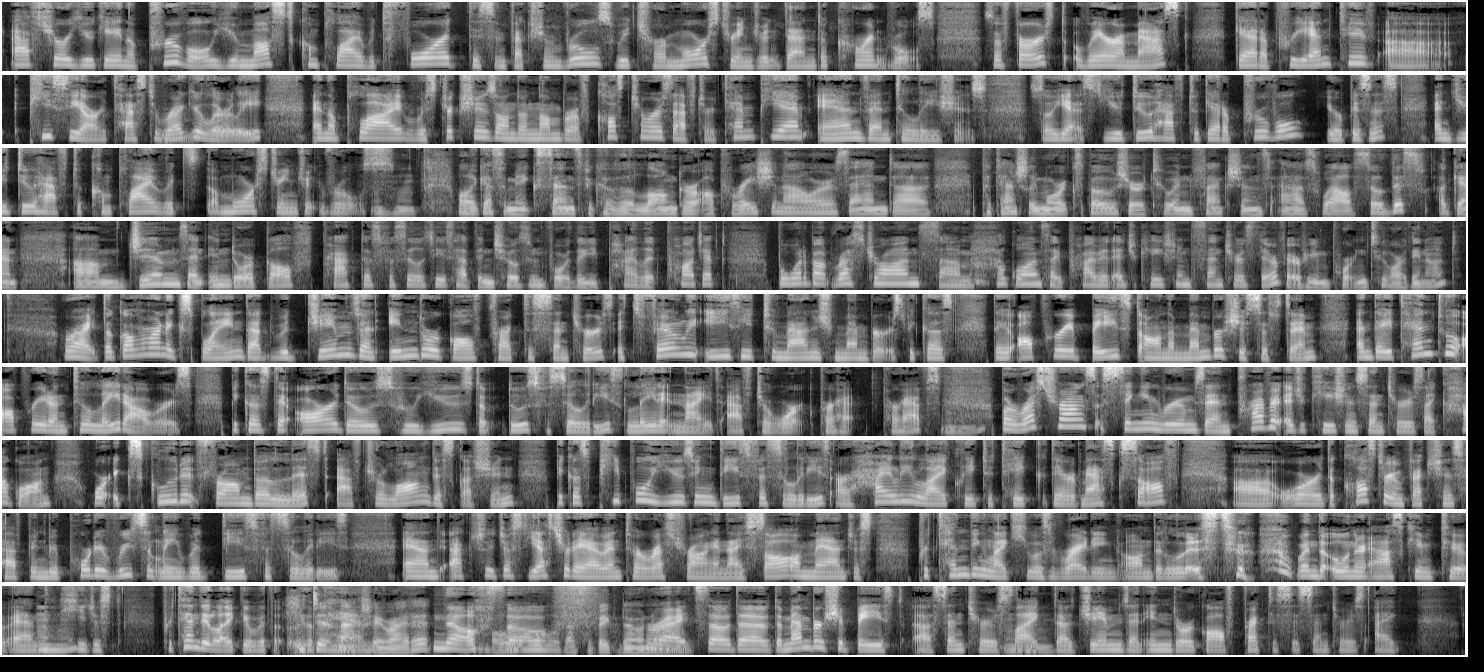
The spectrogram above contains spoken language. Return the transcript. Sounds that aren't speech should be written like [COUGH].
After you gain approval, you must comply with four disinfection rules, which are more stringent than the current rules. So first, wear a mask, get a preemptive uh, PCR test regularly, and apply restrictions on the number of customers after 10 p.m. and ventilations. So yes, you do have to get approval, your business, and you do have to comply with the more stringent rules. Well, I guess it makes sense because of the longer operation hours and uh, potentially more exposure to infections as well. So this, again, um, gyms and indoor golf practice facilities have been chosen for the pilot project. But what about restaurants, um, hagwons, like private education centers? They're very important too, are they not? Right. The government explained that with gyms and indoor golf practice centers, it's fairly easy to manage members because they operate based on a membership system and they tend to operate until late hours because there are those who use the, those facilities late at night after work, perhaps. Perhaps, but restaurants, singing rooms, and private education centers like Hagwon were excluded from the list after long discussion because people using these facilities are highly likely to take their masks off, uh, or the cluster infections have been reported recently with these facilities. And actually, just yesterday, I went to a restaurant and I saw a man just pretending like he was writing on the list [LAUGHS] when the owner asked him to, and he just pretended like it with, a- He didn't pen. actually write it? No, Oh, so that's a big no-no. Right. So the the membership based uh, centers Mm-hmm. like the gyms and indoor golf practices centers, I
